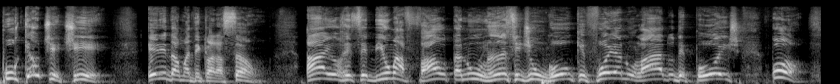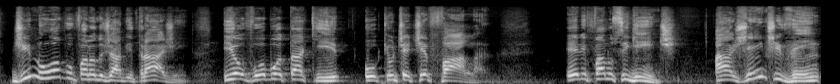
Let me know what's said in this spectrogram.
Porque o Tietê, ele dá uma declaração. Ah, eu recebi uma falta num lance de um gol que foi anulado depois. Pô, de novo falando de arbitragem, e eu vou botar aqui o que o Tietê fala. Ele fala o seguinte: a gente vem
